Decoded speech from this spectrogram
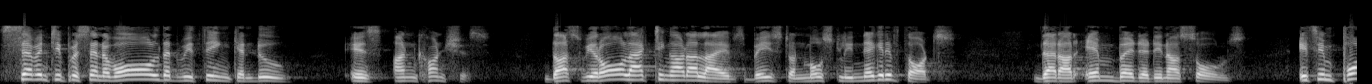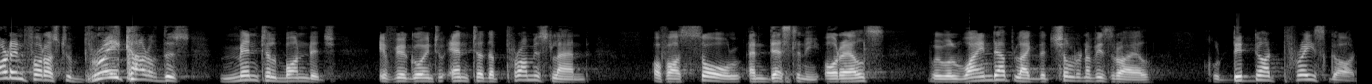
70% of all that we think and do is unconscious. Thus, we are all acting out our lives based on mostly negative thoughts that are embedded in our souls. It's important for us to break out of this mental bondage if we're going to enter the promised land of our soul and destiny, or else we will wind up like the children of Israel who did not praise God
